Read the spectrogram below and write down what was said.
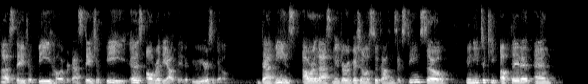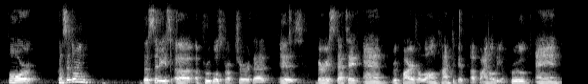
uh, stage of B. However, that stage of B is already outdated a few years ago. That means our last major revision was 2016. So we need to keep updated and for considering the city's uh, approval structure that is very static and requires a long time to get uh, finally approved and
